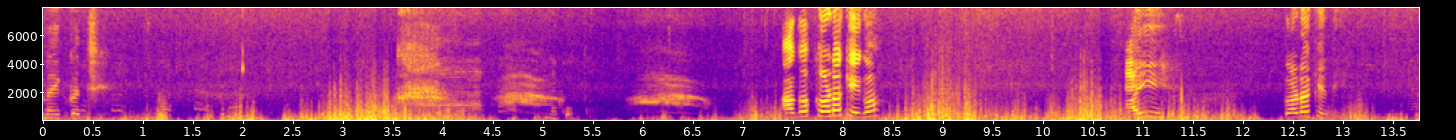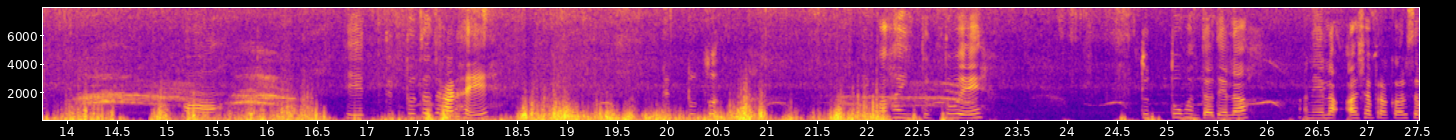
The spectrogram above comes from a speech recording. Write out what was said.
नाही कच्ची. नको. अगं कडक आहे ग. आई कडक आहे ती. हा. हे तित्तूचं झाड आहे. तित्तूचं पहा ही तुतू आहे तुत्तू म्हणतात याला आणि याला अशा प्रकारचं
